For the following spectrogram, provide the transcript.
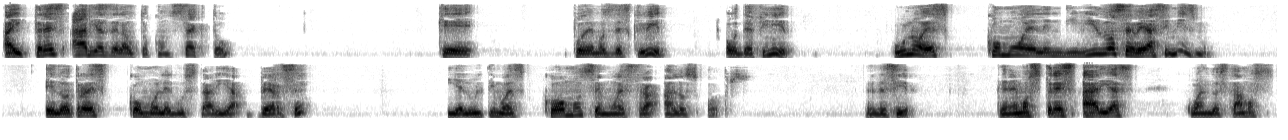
Hay tres áreas del autoconcepto que podemos describir o definir. Uno es cómo el individuo se ve a sí mismo. El otro es cómo le gustaría verse. Y el último es cómo se muestra a los otros. Es decir, tenemos tres áreas cuando estamos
